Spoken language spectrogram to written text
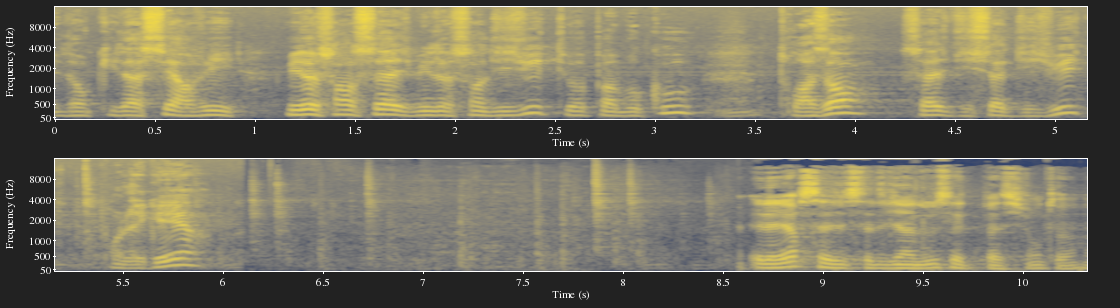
Et donc il a servi 1916-1918, tu vois, pas beaucoup, trois ans, 16, 17, 18, pour la guerre. Et d'ailleurs, ça, ça devient d'où cette passion, toi?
